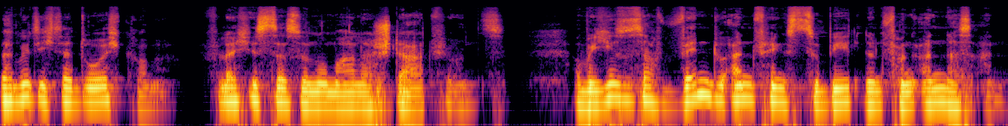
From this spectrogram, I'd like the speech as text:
damit ich da durchkomme. Vielleicht ist das so ein normaler Start für uns. Aber Jesus sagt, wenn du anfängst zu beten, dann fang anders an.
